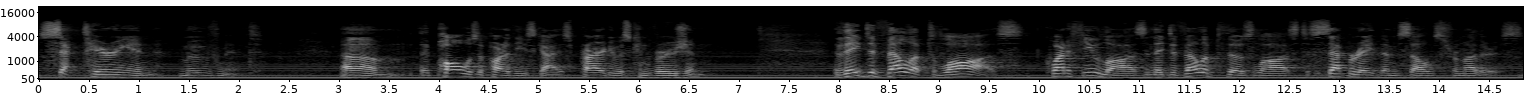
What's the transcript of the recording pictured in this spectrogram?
sectarian movement. Um, Paul was a part of these guys prior to his conversion. They developed laws, quite a few laws, and they developed those laws to separate themselves from others.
